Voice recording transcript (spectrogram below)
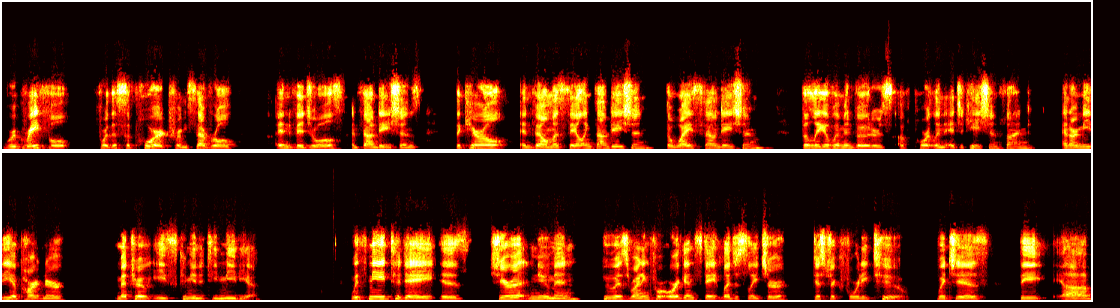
we're grateful for the support from several individuals and foundations the Carol and Velma Saling Foundation, the Weiss Foundation, the League of Women Voters of Portland Education Fund, and our media partner, Metro East Community Media. With me today is Shira Newman, who is running for Oregon State Legislature, District 42, which is the uh,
